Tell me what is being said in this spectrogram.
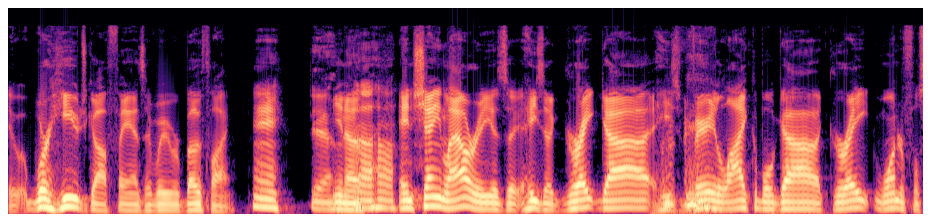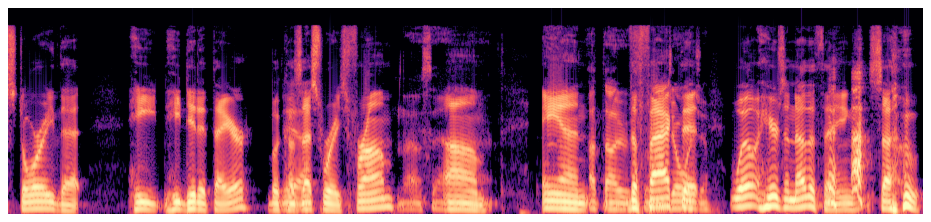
it, we're huge golf fans, and we were both like, eh. Yeah. You know, Uh-huh. and Shane Lowry is a he's a great guy. He's a very likable guy. Great, wonderful story that he he did it there because Yeah. that's where he's from. Oh, sounds Um, and I thought he was the from fact Georgia. that well, here's another thing. so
